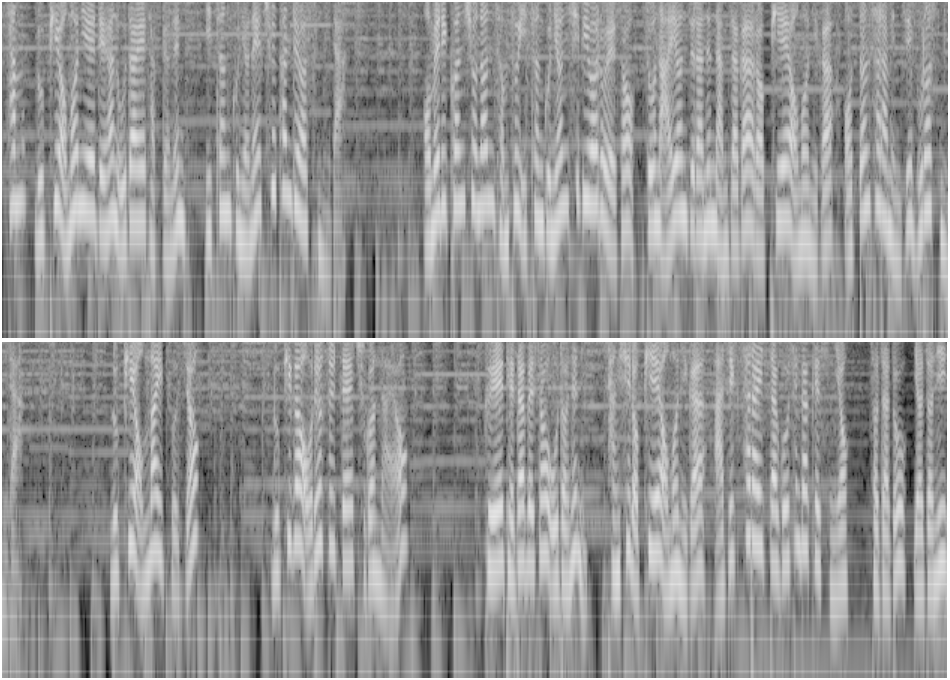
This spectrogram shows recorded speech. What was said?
3. 루피 어머니에 대한 오다의 답변은 2009년에 출판되었습니다. 어메리컨 쇼넌 점프 2009년 12월호에서 존 아이언즈라는 남자가 러피의 어머니가 어떤 사람인지 물었습니다. 루피 엄마 이쁘죠? 루피가 어렸을 때 죽었나요? 그의 대답에서 오더는 당시 러피의 어머니가 아직 살아있다고 생각했으며 저자도 여전히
